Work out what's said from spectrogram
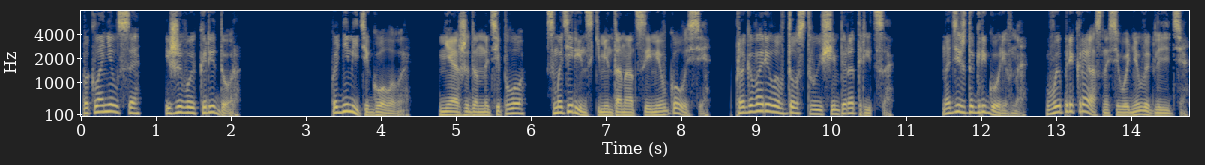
поклонился и живой коридор. Поднимите головы. Неожиданно тепло, с материнскими интонациями в голосе, проговорила вдовствующая императрица. «Надежда Григорьевна, вы прекрасно сегодня выглядите».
